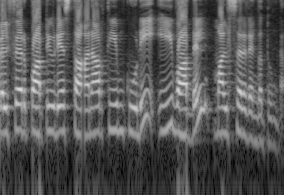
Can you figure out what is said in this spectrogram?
വെൽഫെയർ പാർട്ടിയുടെ സ്ഥാനാർത്ഥിയും കൂടി ഈ വാർഡിൽ മത്സര രംഗത്തുണ്ട്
